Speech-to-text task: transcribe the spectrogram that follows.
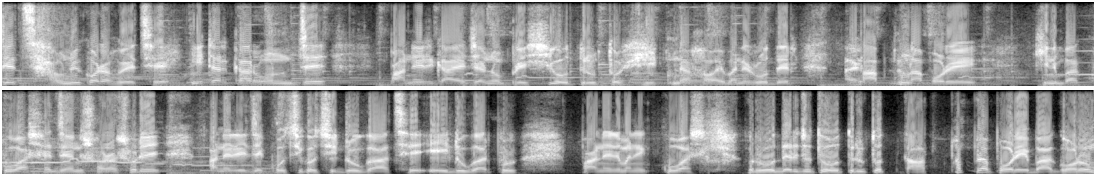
যে ছাউনি করা হয়েছে এটার কারণ যে পানের গায়ে যেন বেশি অতিরিক্ত হিট না হয় মানে রোদের তাপ না পড়ে কিংবা কুয়াশা যেন সরাসরি পানের এই যে কচি কচি ডোগা আছে, এই ডোগার পর পানের মানে কুয়াশ রোদের যদি অতিরিক্ত তাপমাত্রা পড়ে বা গরম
